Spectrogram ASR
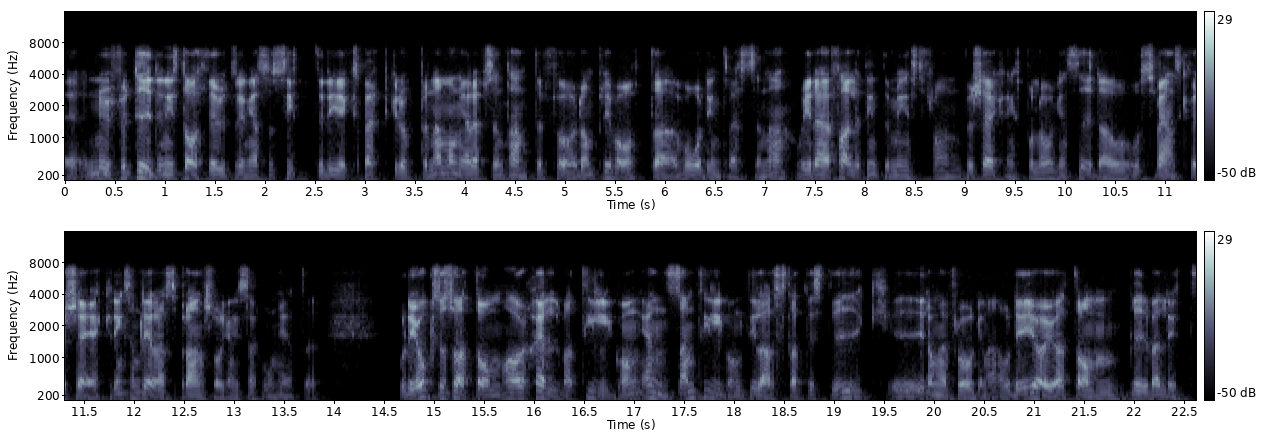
eh, nu för tiden i statliga utredningar så sitter det i expertgrupperna många representanter för de privata vårdintressena och i det här fallet inte minst från försäkringsbolagens sida och Svensk Försäkring som deras branschorganisation heter. Och det är också så att de har själva tillgång, ensam tillgång till all statistik i de här frågorna och det gör ju att de blir väldigt,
